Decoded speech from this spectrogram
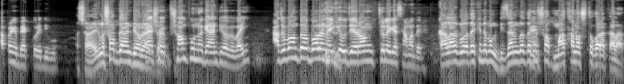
আপনাকে ব্যাক করে দিব। আচ্ছা এগুলো সব গ্যারান্টি হবে হ্যাঁ সব- সম্পূর্ণ গ্যারান্টি হবে ভাই। আজ পর্যন্ত বলে নাই কেউ যে রং চলে গেছে আমাদের। কালারগুলো দেখেন এবং ডিজাইনগুলো দেখেন সব মাথা নষ্ট করা কালার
